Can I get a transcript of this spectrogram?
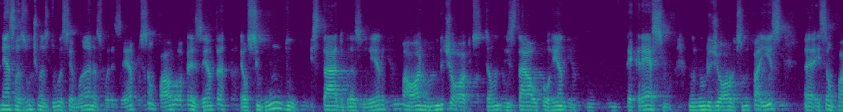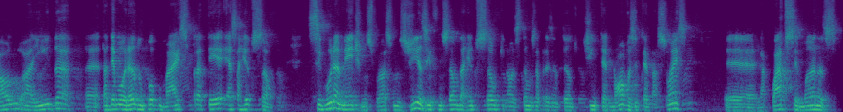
nessas últimas duas semanas, por exemplo, São Paulo apresenta é o segundo estado brasileiro com maior número de óbitos. Então está ocorrendo um decréscimo no número de óbitos no país é, e São Paulo ainda está é, demorando um pouco mais para ter essa redução seguramente nos próximos dias, em função da redução que nós estamos apresentando de inter, novas internações, é, há quatro semanas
